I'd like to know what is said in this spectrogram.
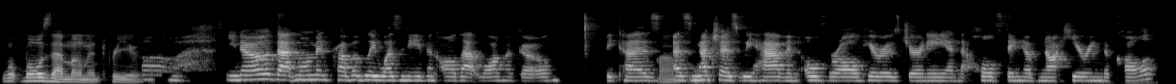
what was that moment for you? Oh, you know, that moment probably wasn't even all that long ago because wow. as much as we have an overall hero's journey and that whole thing of not hearing the call,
